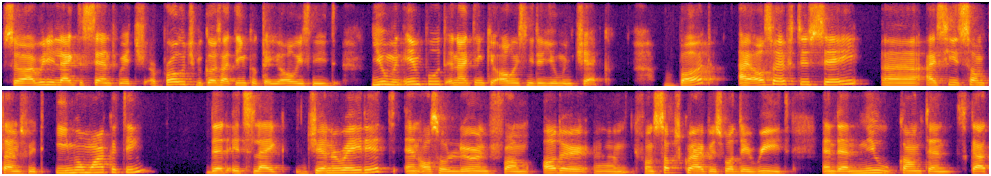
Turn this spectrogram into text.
So I really like the sandwich approach because I think, okay, you always need human input and I think you always need a human check. But I also have to say, uh, I see it sometimes with email marketing that it's like generated and also learned from other um, from subscribers what they read, and then new content got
